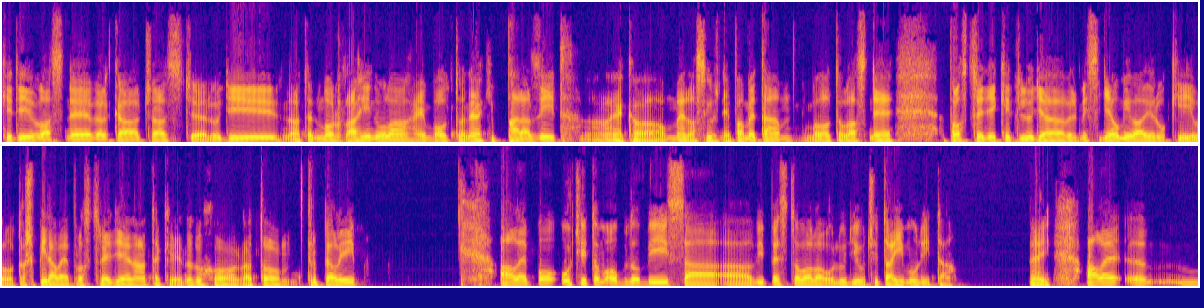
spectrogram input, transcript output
kedy vlastne veľká časť ľudí na ten mor zahynula, aj bol to nejaký parazit, nejaké meno si už nepamätám, bolo to vlastne prostredie, keď ľudia veľmi si neumývali ruky, bolo to špinavé prostredie, no tak jednoducho na to trpeli ale po určitom období sa vypestovala u ľudí určitá imunita. Hej. Ale um,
